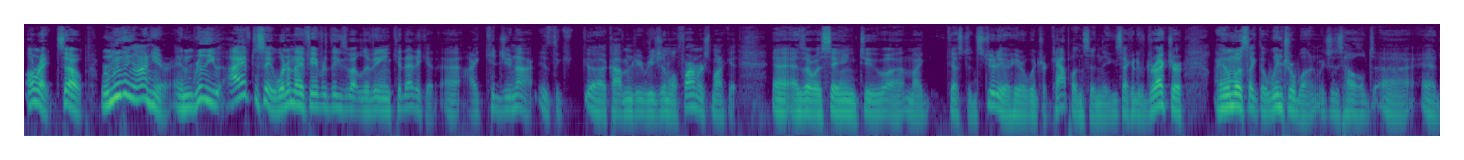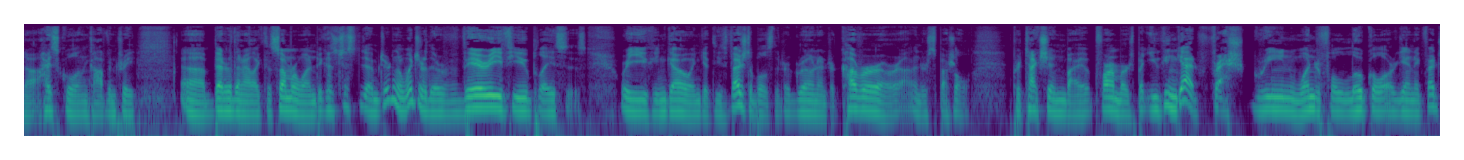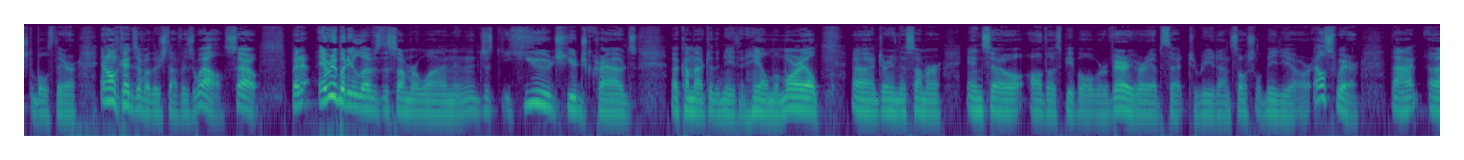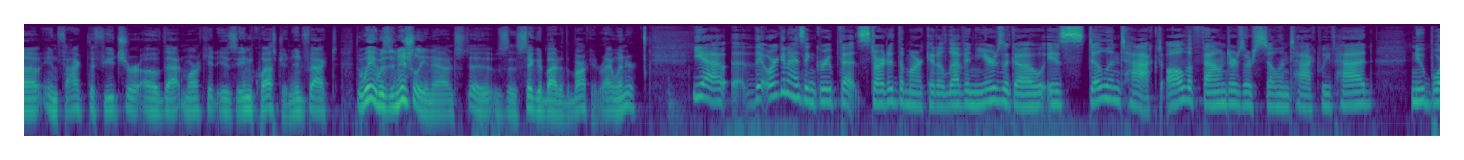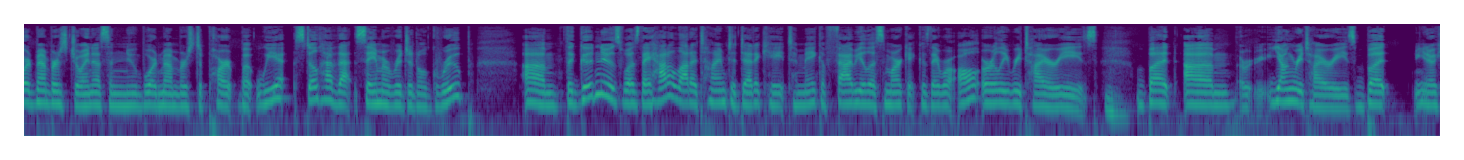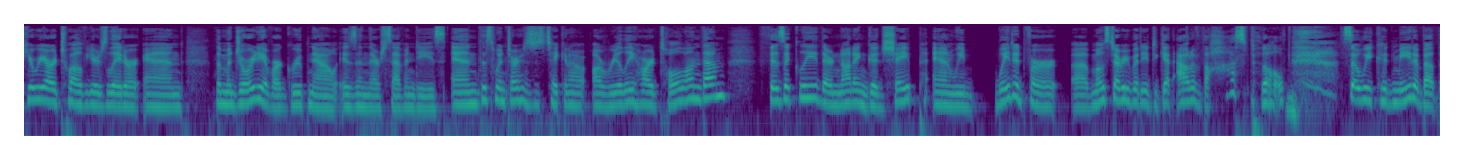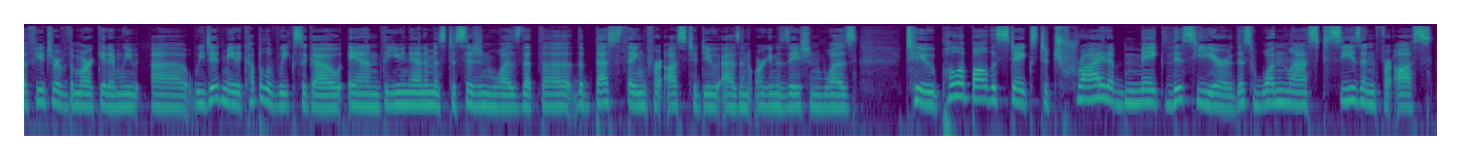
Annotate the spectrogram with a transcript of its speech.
All right, so we're moving on here, and really, I have to say, one of my favorite things about living in Connecticut, uh, I kid you not, is the uh, Coventry Regional Farmers Market. Uh, as I was saying to uh, my guest in studio here, Winter Caplanson, the executive director. I almost like the winter one, which is held uh, at a high school in Coventry, uh, better than I like the summer one because just um, during the winter there are very few places where you can go and get these vegetables that are grown under cover or under special protection by farmers. But you can get fresh, green, wonderful local organic vegetables there, and all kinds of other stuff as well. So, but everybody loves the summer one, and just huge, huge crowds uh, come out to the Nathan Hale Memorial uh, during the summer, and so all those people were very, very upset to read on social media or elsewhere that, uh, in fact, the future of that market is in question. In fact, the way it was initially announced, uh, was a say goodbye to the market, right, Winter? Yeah, the organizing group that started the market 11 years ago is still intact. All the founders are still intact. We've had new board members join us and new board members depart, but we still have that same original group. Um, the good news was they had a lot of time to dedicate to make a fabulous market because they were all early retirees, mm. but um, or young retirees. But you know, here we are 12 years later, and the majority of our group now is in their 70s. And this winter has just taken a, a really hard toll on them physically they're not in good shape and we waited for uh, most everybody to get out of the hospital so we could meet about the future of the market and we uh, we did meet a couple of weeks ago and the unanimous decision was that the the best thing for us to do as an organization was to pull up all the stakes to try to make this year this one last season for us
